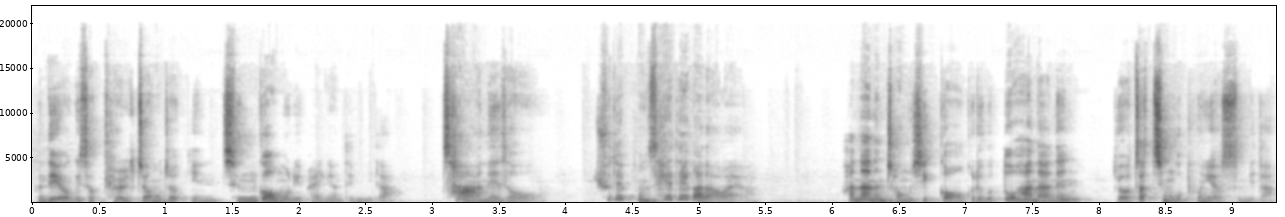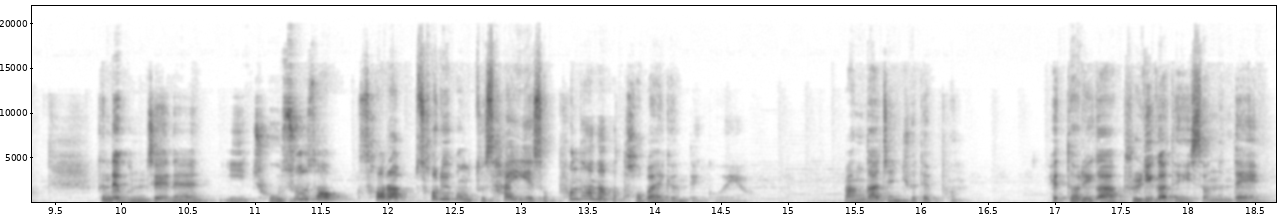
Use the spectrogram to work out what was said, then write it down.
근데 여기서 결정적인 증거물이 발견됩니다. 차 안에서 휴대폰 세 대가 나와요. 하나는 정씨 거, 그리고 또 하나는 여자친구 폰이었습니다. 근데 문제는 이 조수석 서랍 서류 봉투 사이에서 폰 하나가 더 발견된 거예요. 망가진 휴대폰. 배터리가 분리가 돼 있었는데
